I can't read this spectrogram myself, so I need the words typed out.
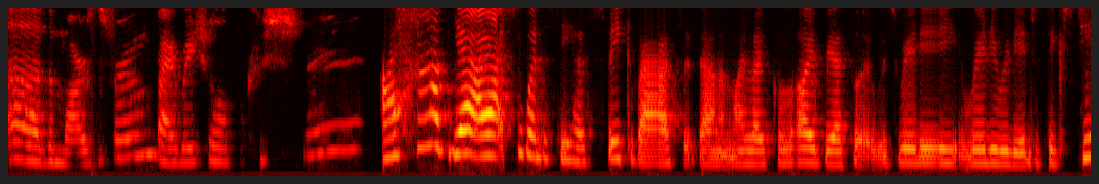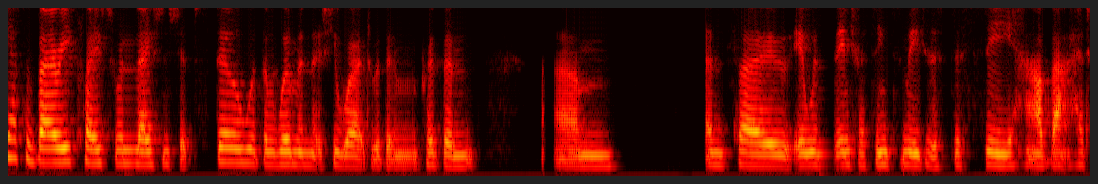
uh, the Mars Room by Rachel Kushner? I have yeah I actually went to see her speak about it down at my local library. I thought it was really really really interesting she has a very close relationship still with the women that she worked with in prison. Um, and so it was interesting to me just to see how that had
